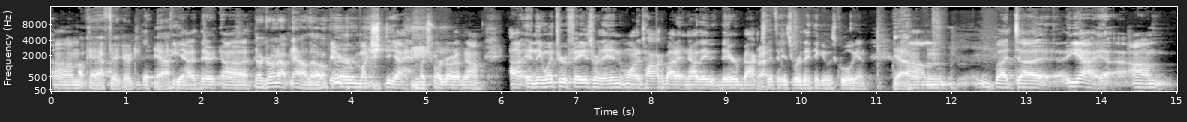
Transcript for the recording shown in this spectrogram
Um, okay, I figured. Yeah. yeah. They're uh, They're grown up now, though. they're much yeah much more grown up now. Uh, and they went through a phase where they didn't want to talk about it. And now they they're back Right. to the phase where they think it was cool again. yeah. Um, but uh, yeah, um,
